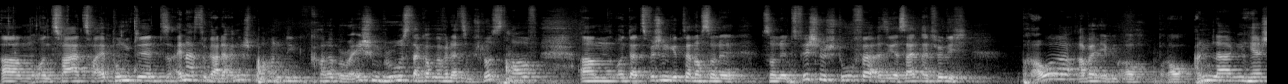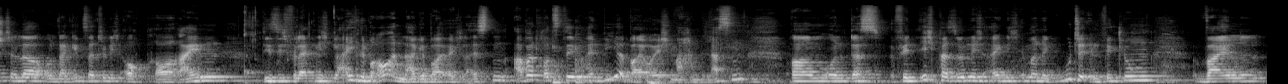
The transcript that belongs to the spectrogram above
Ähm, und zwar zwei Punkte. Das eine hast du gerade angesprochen, die Collaboration Brews, da kommen wir wieder zum Schluss drauf. Ähm, und dazwischen gibt es ja noch so eine, so eine Zwischenstufe. Also ihr seid natürlich Brauer, aber eben auch Brauanlagenhersteller und dann gibt es natürlich auch Brauereien, die sich vielleicht nicht gleich eine Brauanlage bei euch leisten, aber trotzdem ein Bier bei euch machen lassen. Ähm, und das finde ich persönlich eigentlich immer eine gute Entwicklung, weil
